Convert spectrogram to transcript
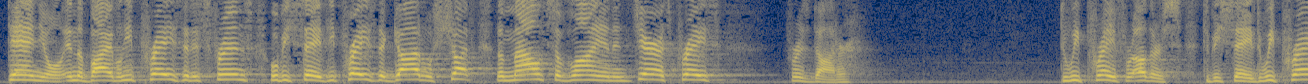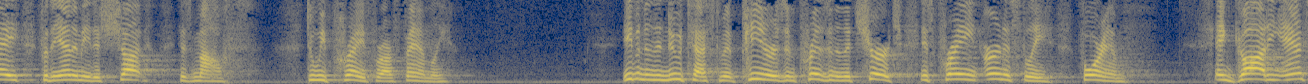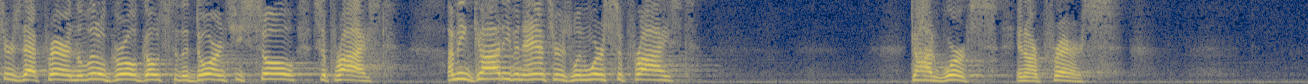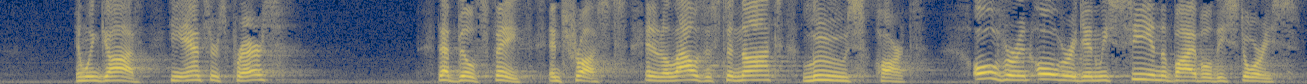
Daniel in the Bible, he prays that his friends will be saved. He prays that God will shut the mouths of lions. And Jairus prays for his daughter. Do we pray for others to be saved? Do we pray for the enemy to shut his mouth? Do we pray for our family? Even in the New Testament, Peter is in prison and the church is praying earnestly for him. And God, He answers that prayer, and the little girl goes to the door and she's so surprised. I mean, God even answers when we're surprised. God works in our prayers. And when God, He answers prayers, that builds faith and trust, and it allows us to not lose heart. Over and over again, we see in the Bible these stories.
